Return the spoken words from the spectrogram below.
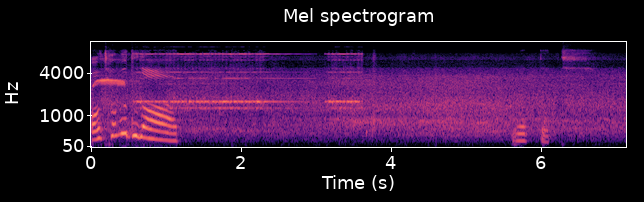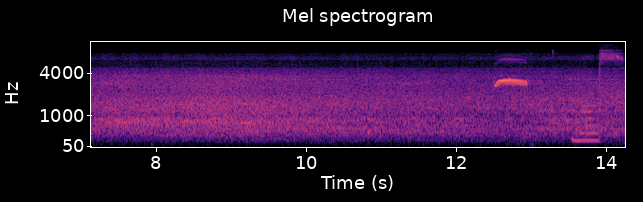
Atamadılar. Reddet. Bas.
